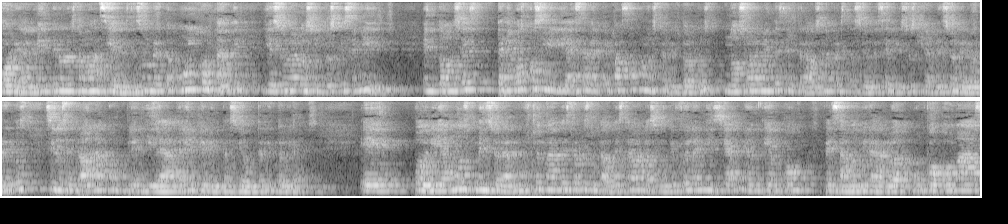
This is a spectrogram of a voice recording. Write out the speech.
o realmente no lo estamos haciendo. Este es un reto muy importante y es uno de los hitos que se miden. Entonces, tenemos posibilidad de saber qué pasa con los territorios, no solamente centrados en la prestación de servicios que ya mencioné los retos, sino centrados en la complejidad de la implementación territorial. Eh, podríamos mencionar muchos más de estos resultados de esta evaluación que fue la inicial. En un tiempo pensamos mirarlo un poco más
